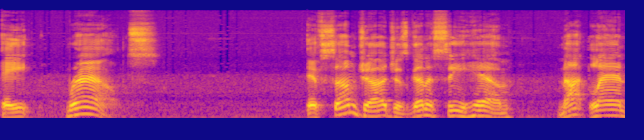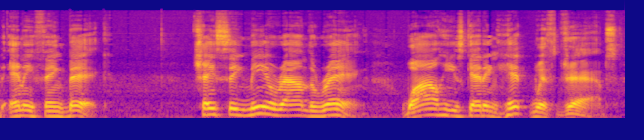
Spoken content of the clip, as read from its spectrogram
eight rounds. If some judge is going to see him not land anything big, chasing me around the ring while he's getting hit with jabs,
